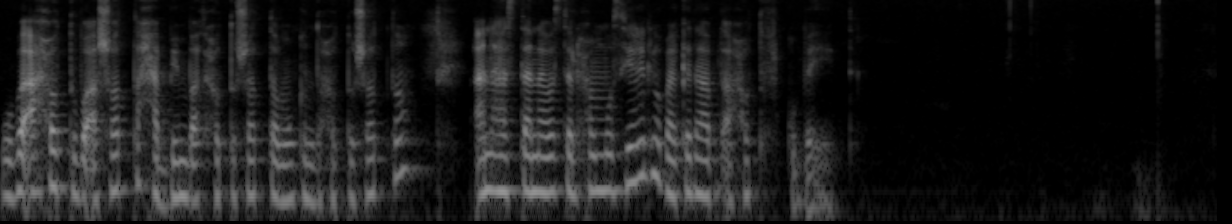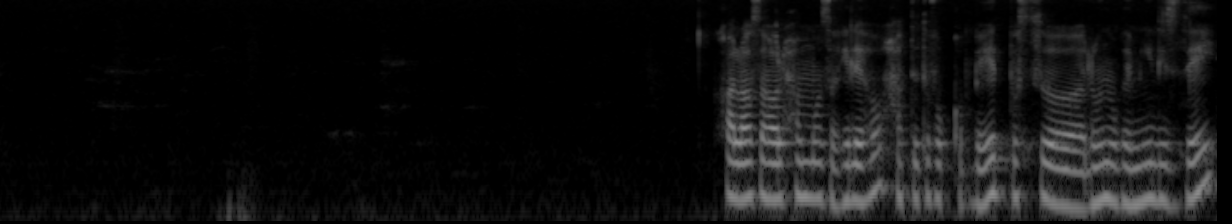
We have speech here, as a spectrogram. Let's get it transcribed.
وبقى حطوا بقى شطة حابين بقى تحطوا شطة ممكن تحطوا شطة. أنا هستنى بس الحمص يغلي وبعد كده هبدأ أحطه في الكوبايات. خلاص اهو الحمص غلي اهو حطيته في الكوبايات. بصوا لونه جميل إزاي؟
